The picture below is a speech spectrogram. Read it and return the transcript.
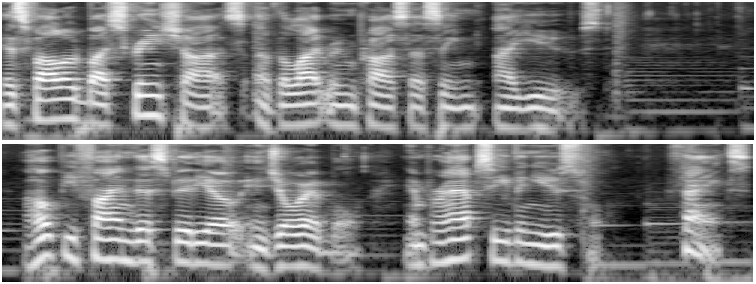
It's followed by screenshots of the Lightroom processing I used. I hope you find this video enjoyable and perhaps even useful. Thanks.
